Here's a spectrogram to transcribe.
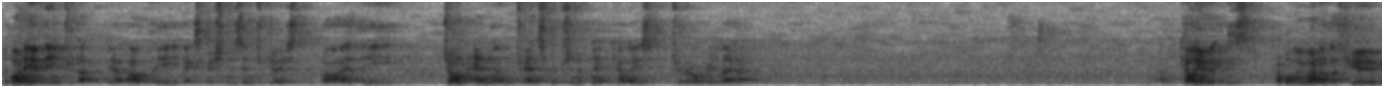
The body of the, of the exhibition is introduced by the John Hanlon transcription of Ned Kelly's Jerilderie letter. Uh, Kelly is probably one of the few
